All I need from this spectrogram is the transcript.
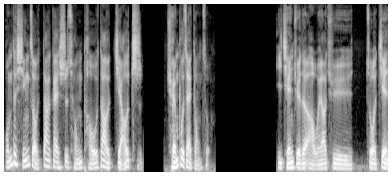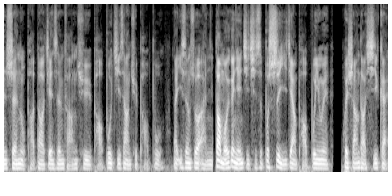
我们的行走大概是从头到脚趾全部在动作。以前觉得啊，我要去做健身，我跑到健身房去跑步机上去跑步。那医生说啊，你到某一个年纪其实不适宜这样跑步，因为会伤到膝盖，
